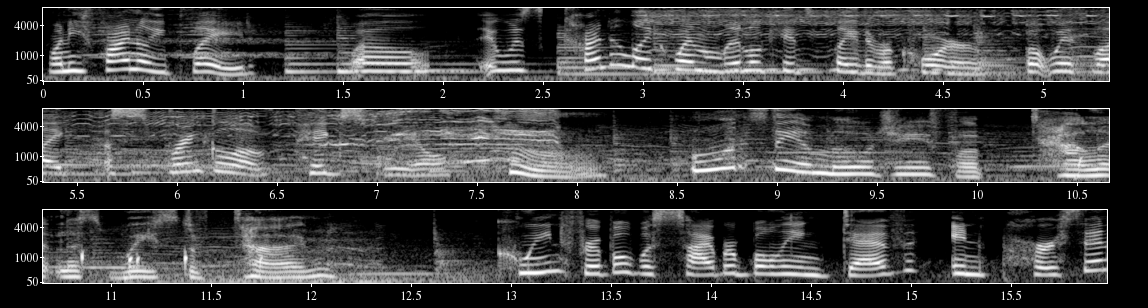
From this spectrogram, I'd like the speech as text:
When he finally played, well, it was kind of like when little kids play the recorder, but with like a sprinkle of pig squeal. Hmm. What's the emoji for talentless waste of time? Queen Frivol was cyberbullying Dev in person?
